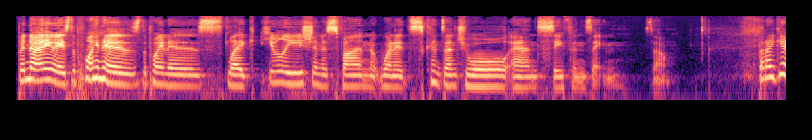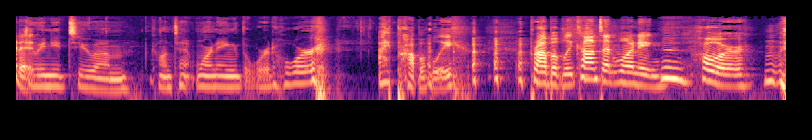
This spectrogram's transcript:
But no, anyways, the point is the point is like humiliation is fun when it's consensual and safe and sane. So but I get Do it. we need to um content warning the word whore? I probably probably content warning. Whore.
